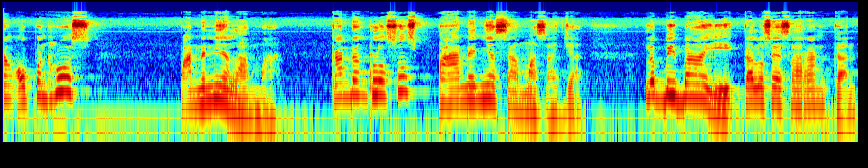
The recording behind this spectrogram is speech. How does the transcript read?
Kandang open house panennya lama. Kandang close house panennya sama saja. Lebih baik kalau saya sarankan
